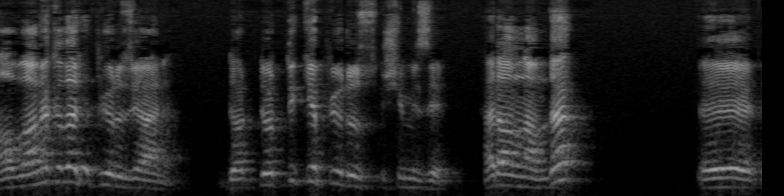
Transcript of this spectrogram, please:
Allah'ına kadar yapıyoruz yani. Dört dörtlük yapıyoruz işimizi. Her anlamda. Ee,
